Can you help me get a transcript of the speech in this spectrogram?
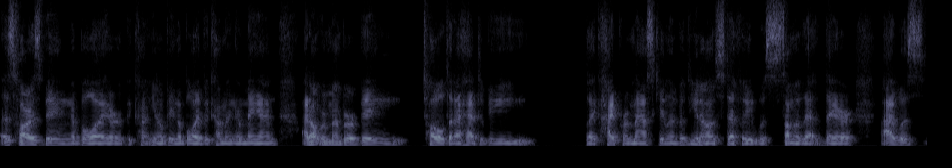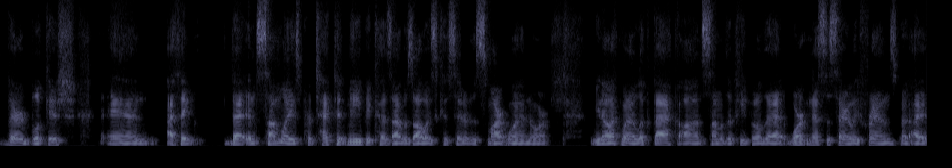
As far as being a boy or become you know being a boy becoming a man i don't remember being told that i had to be like hyper masculine but you know it's definitely was some of that there. I was very bookish and i think that in some ways protected me because i was always considered a smart one or you know, like when I look back on some of the people that weren't necessarily friends, but I,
